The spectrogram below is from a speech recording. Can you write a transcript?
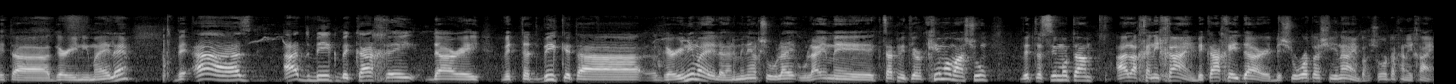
את הגרעינים האלה, ואז אדביק בככי דרי ותדביק את הגרעינים האלה, אני מניח שאולי הם אה, קצת מתרככים או משהו, ותשים אותם על החניכיים, בככי דרי, בשורות השיניים, בשורות החניכיים.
